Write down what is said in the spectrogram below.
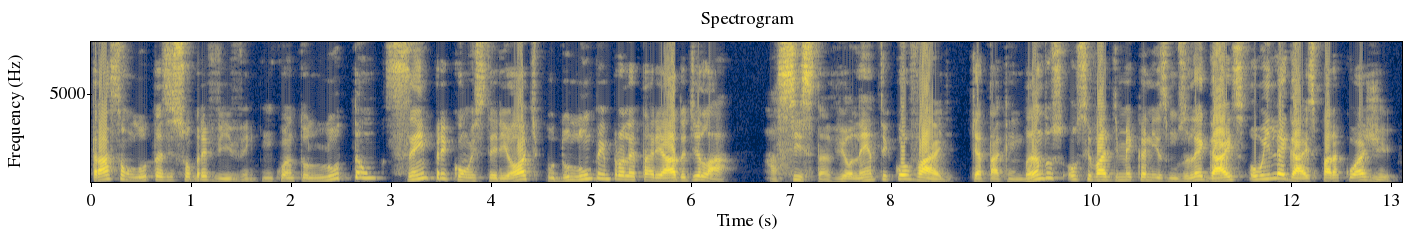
traçam lutas e sobrevivem, enquanto lutam sempre com o estereótipo do lumpen proletariado de lá, racista, violento e covarde, que ataca em bandos ou se vale de mecanismos legais ou ilegais para coagir.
